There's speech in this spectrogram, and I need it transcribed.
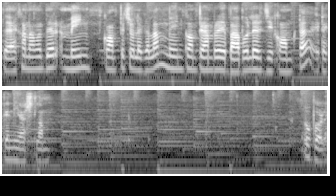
তো এখন আমাদের মেইন কম্পে চলে গেলাম। মেইন কম্পে আমরা এই বাবলের যে কম্পটা এটাকে নিয়ে আসলাম। উপরে।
